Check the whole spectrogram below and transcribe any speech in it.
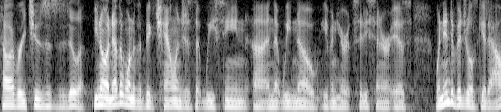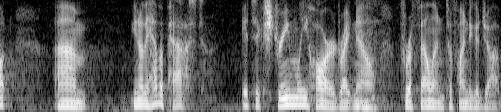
However He chooses to do it. You know, another one of the big challenges that we've seen uh, and that we know even here at City Center is when individuals get out, um, you know, they have a past. It's extremely hard right now mm-hmm. for a felon to find a good job,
